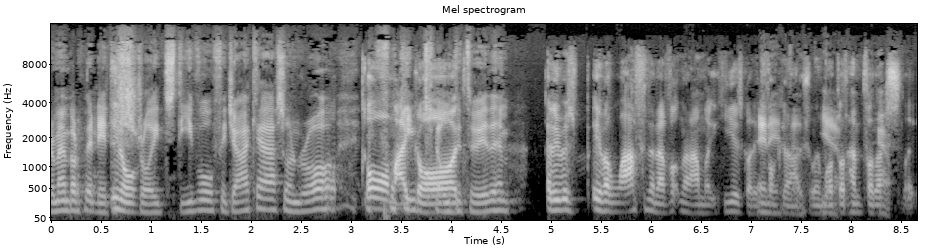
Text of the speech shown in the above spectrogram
Remember when they You know- destroyed Steve-O for Jackass on Raw? Oh my God. the two of them. And he was he was laughing and everything, and I'm like, he is going to fucking he- actually yeah, murder him for yeah. this, like,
